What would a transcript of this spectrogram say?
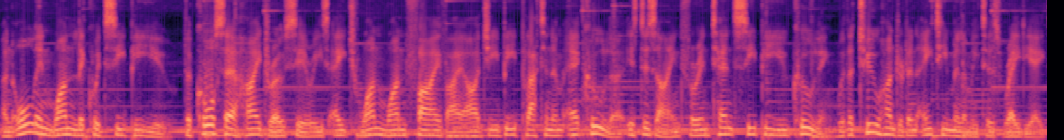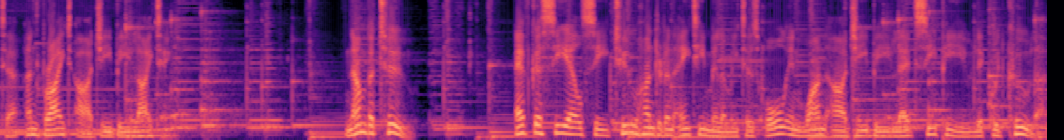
An all-in-one liquid CPU, the Corsair Hydro Series H115i RGB Platinum Air Cooler is designed for intense CPU cooling with a 280mm radiator and bright RGB lighting. Number 2. EVGA CLC 280mm All-in-One RGB LED CPU Liquid Cooler.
